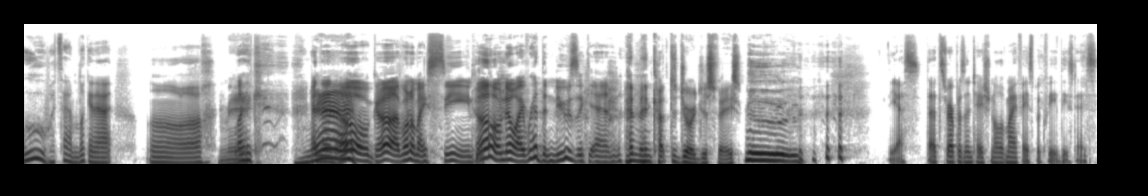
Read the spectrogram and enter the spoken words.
Ooh, what's that I'm looking at? Uh, like, and then oh god, what am I seeing? Oh no, I read the news again. And then cut to George's face. Yes, that's representational of my Facebook feed these days.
